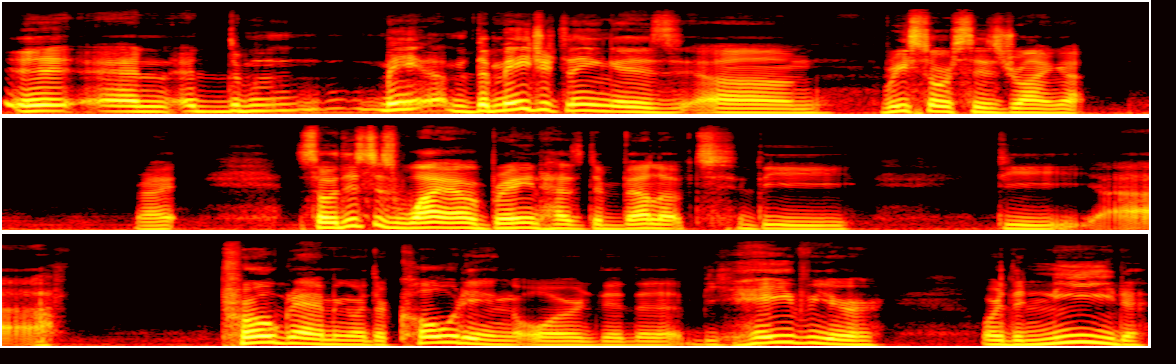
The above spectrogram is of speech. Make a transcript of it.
It, and the ma- the major thing is um, resources drying up, right? So this is why our brain has developed the the uh, programming or the coding or the, the behavior or the need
